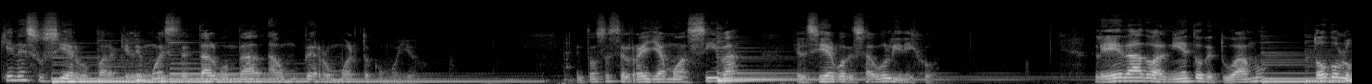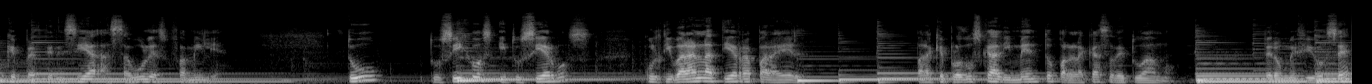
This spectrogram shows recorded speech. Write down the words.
¿quién es su siervo para que le muestre tal bondad a un perro muerto como yo? Entonces el rey llamó a Siba, el siervo de Saúl, y dijo, le he dado al nieto de tu amo todo lo que pertenecía a Saúl y a su familia. Tú, tus hijos y tus siervos cultivarán la tierra para él para que produzca alimento para la casa de tu amo. Pero Mefiboset,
